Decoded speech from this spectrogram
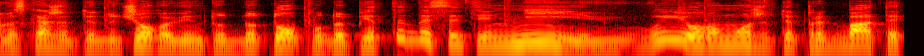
Ви скажете, до чого він тут до топу до 50? Ні, ви його можете придбати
